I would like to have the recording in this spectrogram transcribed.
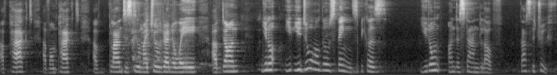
I've packed. I've unpacked. I've planned to steal my children away. I've done. You know, you, you do all those things because you don't understand love. That's the truth.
